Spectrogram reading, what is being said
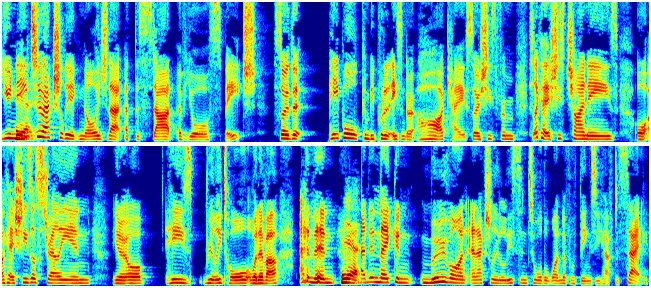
you need yeah. to actually acknowledge that at the start of your speech so that people can be put at ease and go, oh, okay, so she's from, okay, she's Chinese or okay, she's Australian, you know, or he's really tall or whatever. And then, yeah. and then they can move on and actually listen to all the wonderful things you have to say.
